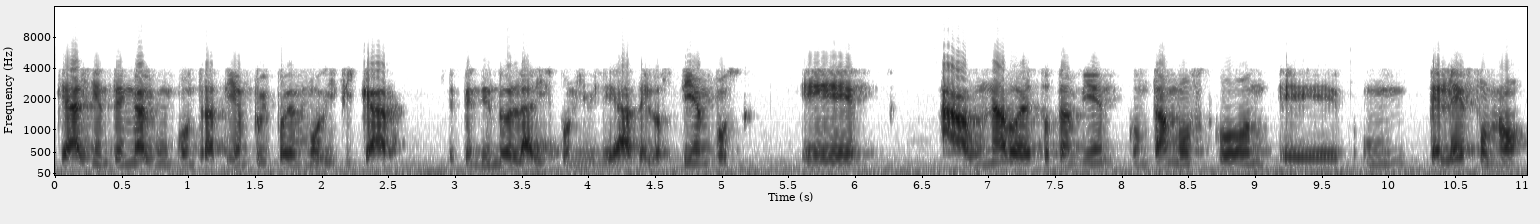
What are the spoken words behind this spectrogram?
que alguien tenga algún contratiempo y pueden modificar dependiendo de la disponibilidad de los tiempos. Eh, Aunado a esto también contamos con eh, un teléfono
